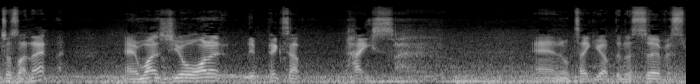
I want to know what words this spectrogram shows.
just like that. And once you're on it, it picks up pace and it'll take you up to the surface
